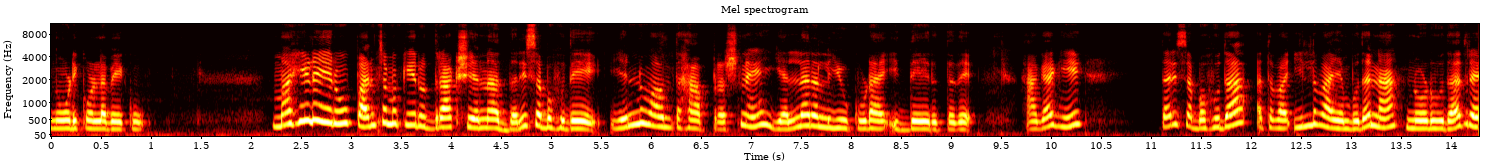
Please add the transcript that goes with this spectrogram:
ನೋಡಿಕೊಳ್ಳಬೇಕು. ಮಹಿಳೆಯರು ಪಂಚಮುಖಿ ರುದ್ರಾಕ್ಷಿಯನ್ನು ಧರಿಸಬಹುದೇ ಎನ್ನುವಂತಹ ಪ್ರಶ್ನೆ ಎಲ್ಲರಲ್ಲಿಯೂ ಕೂಡ ಇದ್ದೇ ಇರುತ್ತದೆ. ಹಾಗಾಗಿ ಧರಿಸಬಹುದಾ ಅಥವಾ ಇಲ್ಲವಾ ಎಂಬುದನ್ನು ನೋಡುವುದಾದರೆ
